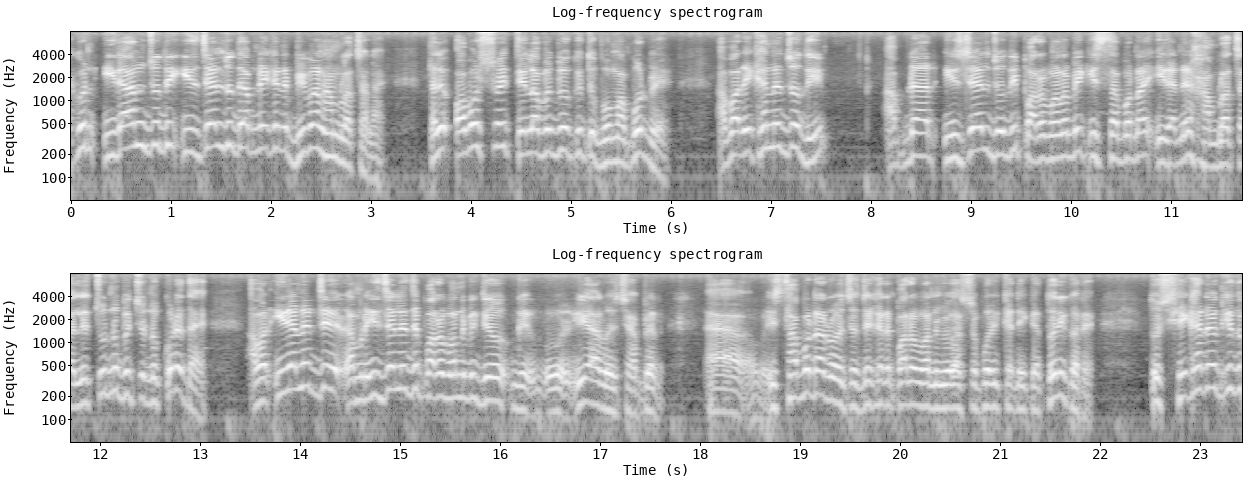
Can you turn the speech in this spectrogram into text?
এখন ইরান যদি, ইসরায়েল যদি আপনি এখানে বিমান হামলা চালায়, তাহলে অবশ্যই তেল আবিবেও কিন্তু বোমা পড়বে। আবার এখানে যদি আপনার ইসরায়েল যদি পারমাণবিক স্থাপনায় ইরানের হামলা চালিয়ে চূর্ণ বিচ্ছিন্ন করে দেয়, আবার ইরানের যে, আমরা ইসরায়েলের যে পারমাণবিক যে ইয়া রয়েছে আপনার স্থাপনা রয়েছে যেখানে পারমাণবিক অস্ত্র পরীক্ষা নিরীক্ষা তৈরি করে। তো সেখানেও কিন্তু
